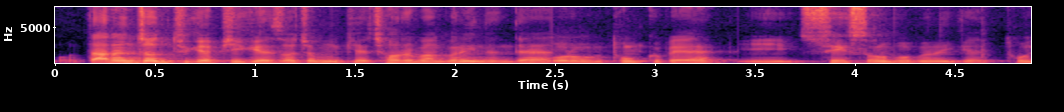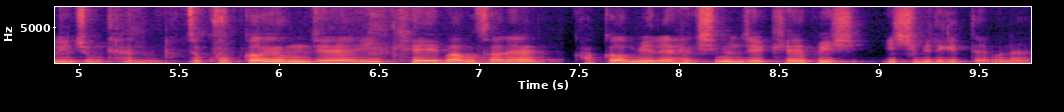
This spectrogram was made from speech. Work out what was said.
뭐 다른 전투기에 비교해서 좀 이렇게 저렴한 건 있는데, 그런 동급의 이 수익성을 보면 이게 돈이 좀 되는. 그래서 국가 경제의 이 K방선의 가까운 미래 핵심은 이제 KF-21이기 때문에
